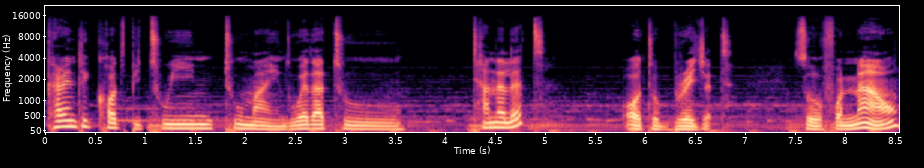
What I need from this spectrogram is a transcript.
currently caught between two minds whether to tunnel it or to bridge it. So for now,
